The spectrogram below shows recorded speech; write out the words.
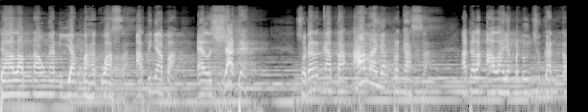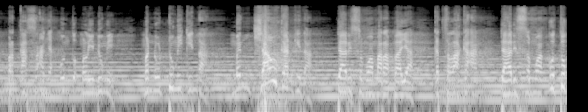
dalam naungan yang maha kuasa. Artinya apa? El Shaddai. Saudara kata Allah yang perkasa adalah Allah yang menunjukkan keperkasaannya untuk melindungi, menudungi kita, menjauhkan kita dari semua marabaya, kecelakaan, dari semua kutuk,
